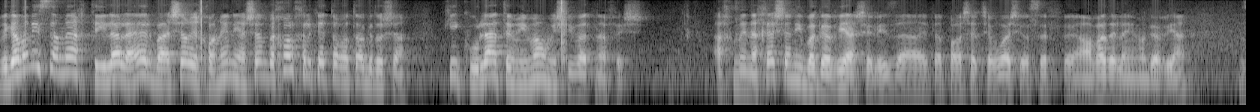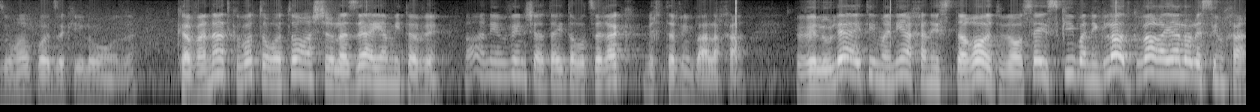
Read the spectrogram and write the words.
וגם אני שמח תהילה לאל באשר יכונני השם בכל חלקי תורתו הקדושה, כי כולה תמימה ומשיבת נפש. אך מנחש אני בגביע שלי, זו הייתה פרשת שבוע שיוסף אה, עבד אליה עם הגביע, אז הוא אומר פה את זה כאילו, זה, כוונת כבוד תורתו אשר לזה היה מתהווה. לא, אני מבין שאתה היית רוצה רק מכתבים בהלכה, ולולא הייתי מניח הנסתרות ועושה עסקי בנגלות, כבר היה לו לשמחה.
